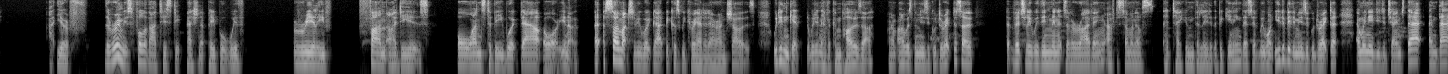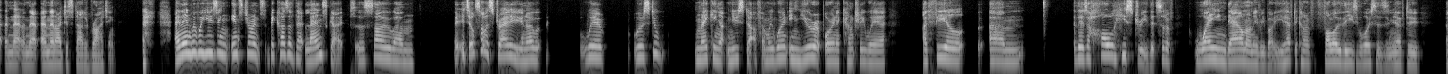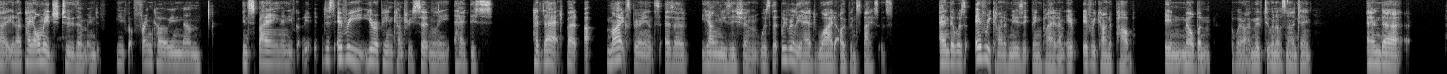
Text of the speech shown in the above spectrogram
uh, you're f- the room is full of artistic, passionate people with really fun ideas or ones to be worked out or, you know, so much to be worked out because we created our own shows. We didn't get we didn't have a composer. Um, I was the musical director, so uh, virtually within minutes of arriving, after someone else had taken the lead at the beginning, they said, "We want you to be the musical director, and we need you to change that and that and that and that." And then I just started writing. And then we were using instruments because of that landscape. So it was so, um, it's also Australia, you know, we're we were still making up new stuff, and we weren't in Europe or in a country where I feel um, there's a whole history that's sort of weighing down on everybody. You have to kind of follow these voices, and you have to, uh, you know, pay homage to them. And you've got Franco in um, in Spain, and you've got just every European country certainly had this had that. But uh, my experience as a young musician was that we really had wide open spaces, and there was every kind of music being played on every kind of pub in Melbourne, where I moved to when I was nineteen, and. Uh,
